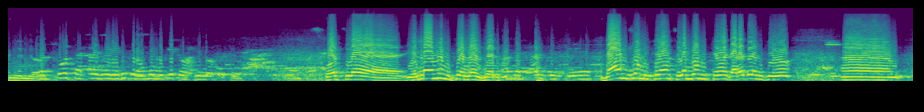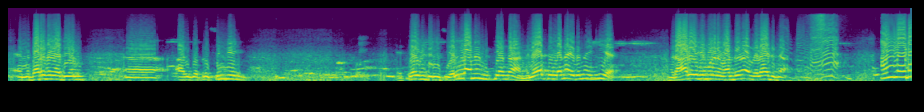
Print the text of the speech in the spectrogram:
ஸ்போர்ட்ஸ் அகாடமி எதுக்கு ரொம்ப முக்கியத்துவம் அதிகமாக இருக்கு ஸ்போர்ட்ஸ்ல எல்லாமே முக்கியம் தான் சார் டான்ஸும் முக்கியம் சிலம்பம் முக்கியம் கராத்தே முக்கியம் இந்த பரதநாட்டியம் அதுக்கப்புறம் சிங்கிங் டேபிள் டென்னிஸ் எல்லாமே முக்கியம் தான். விளையாட்டு இல்லைன்னா எதுவுமே இல்லையே. ஒரு ஆரோக்கியமான வாழ்க்கை தான் விளையாட்டு தான். அவங்களோட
